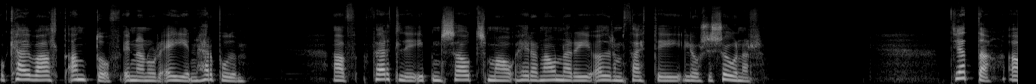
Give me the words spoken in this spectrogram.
og kæfa allt andof innan úr eigin herbúðum. Af ferli ibn Saud smá heyra nánari í öðrum þætti í ljósi sögunar. Tjetta á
